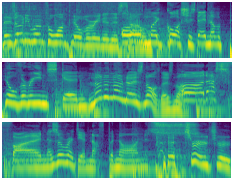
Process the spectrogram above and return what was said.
there's only room for one Peelverine in this Oh town. my gosh, is there another Peelverine skin? No, no, no, no, there's not. There's not. Oh, that's fine. There's already enough bananas. true, true.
